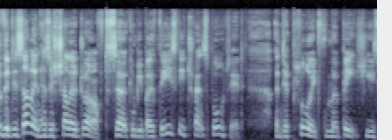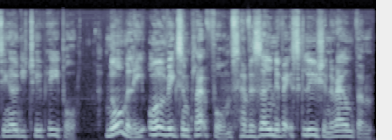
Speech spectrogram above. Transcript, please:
but the design has a shallow draft so it can be both easily transported and deployed from a beach using only two people. Normally, oil rigs and platforms have a zone of exclusion around them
